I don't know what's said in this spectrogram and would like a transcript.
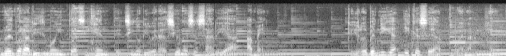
no es moralismo intransigente, sino liberación necesaria. Amén. Que Dios los bendiga y que sea buena gente.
